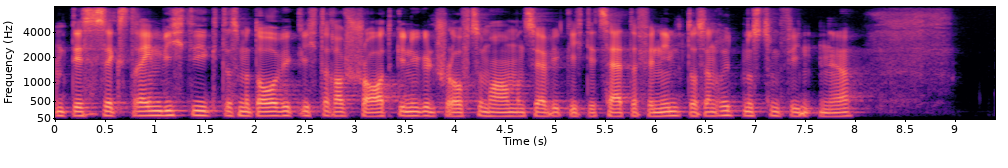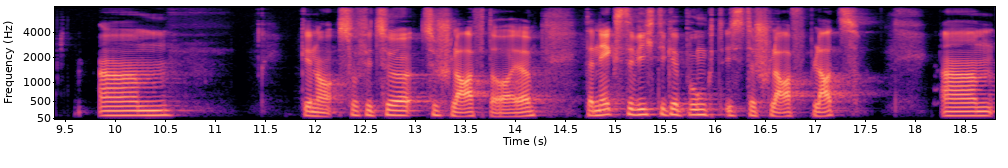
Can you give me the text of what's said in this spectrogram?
Und das ist extrem wichtig, dass man da wirklich darauf schaut, genügend Schlaf zu haben und sehr wirklich die Zeit dafür nimmt, da einen Rhythmus zu finden, ja. Ähm, Genau, soviel zur, zur Schlafdauer. Ja. Der nächste wichtige Punkt ist der Schlafplatz. Ähm,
